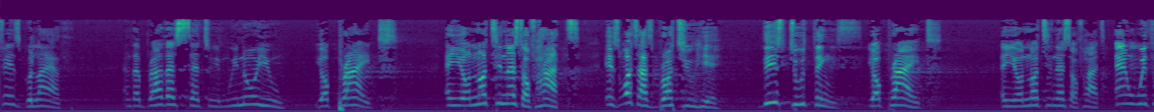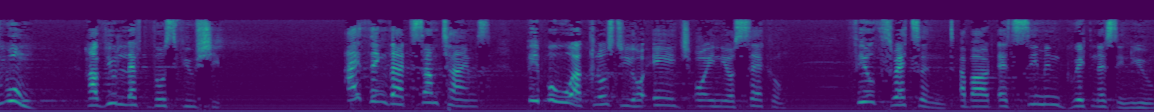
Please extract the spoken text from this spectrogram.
face Goliath. And the brothers said to him, We know you, your pride, and your naughtiness of heart is what has brought you here. These two things, your pride and your naughtiness of heart. And with whom have you left those few sheep? I think that sometimes people who are close to your age or in your circle feel threatened about a seeming greatness in you.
